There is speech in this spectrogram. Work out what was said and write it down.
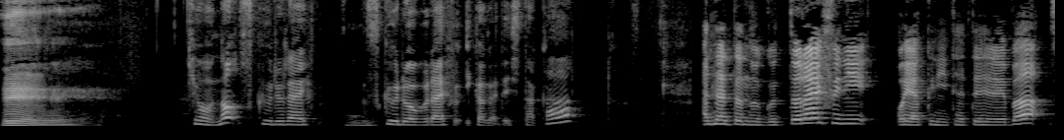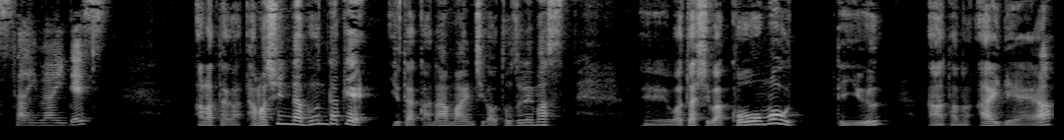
え今日のスクールライフスクールオブライフいかがでしたか？あなたのグッドライフにお役に立てれば幸いです。ーあなたが楽しんだ分だけ豊かな毎日が訪れます、えー私はこう思うっていうあなたのアイデアや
